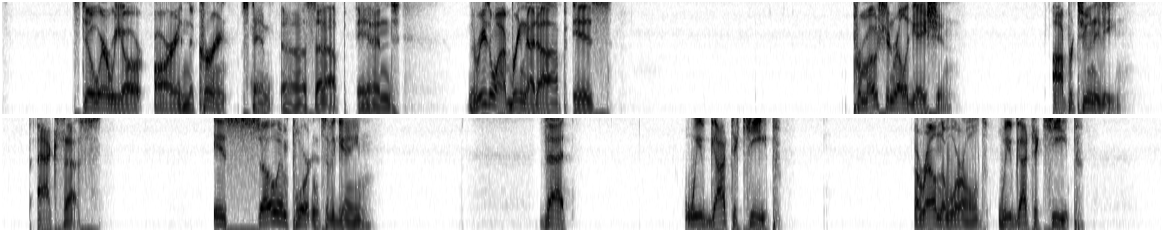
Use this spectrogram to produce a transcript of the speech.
still where we are are in the current stand uh, setup, and the reason why I bring that up is promotion, relegation, opportunity, access is so important to the game that we've got to keep around the world, we've got to keep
